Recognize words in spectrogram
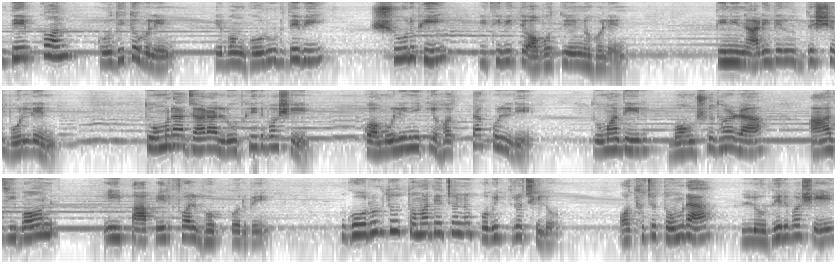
দেবগণ ক্রোধিত হলেন এবং গরুর দেবী সুরভি পৃথিবীতে অবতীর্ণ হলেন। তিনি নারীদের উদ্দেশ্যে বললেন, তোমরা যারা লোভের বসে কমলিনীকে হত্যা করলে, তোমাদের বংশধররা আজীবন এই পাপের ফল ভোগ করবে। গরুর দুধ তোমাদের জন্য পবিত্র ছিল, অথচ তোমরা লোভের বসে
